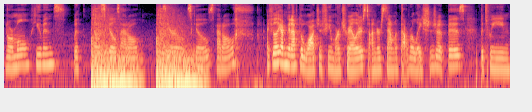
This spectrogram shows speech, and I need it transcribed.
normal humans with no skills at all, zero skills at all. I feel like I'm gonna have to watch a few more trailers to understand what that relationship is between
